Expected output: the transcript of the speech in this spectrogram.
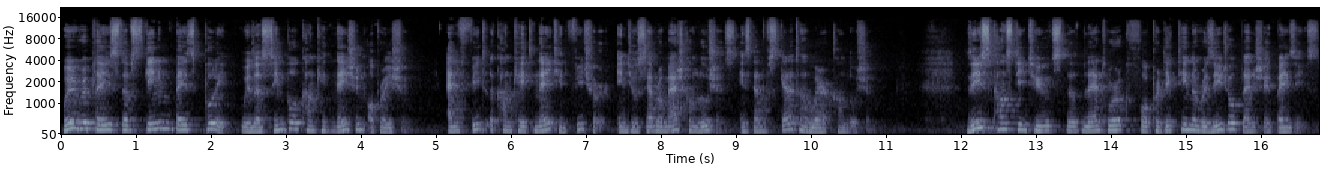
We replace the skinning-based pooling with a simple concatenation operation and feed the concatenated feature into several mesh convolutions instead of skeleton-aware convolution. This constitutes the network for predicting the residual blend shape basis.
